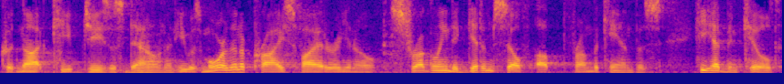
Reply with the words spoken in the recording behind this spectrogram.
could not keep Jesus down. And he was more than a prize fighter, you know, struggling to get himself up from the canvas. He had been killed.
